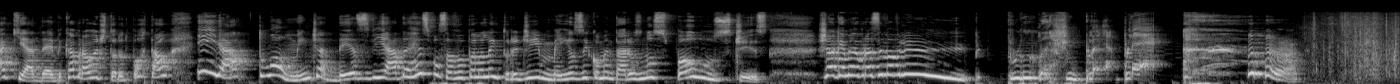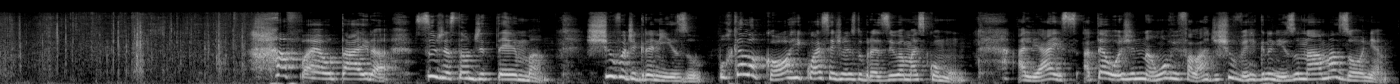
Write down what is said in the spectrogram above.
Aqui é a Debbie Cabral, editora do portal, e atualmente a desviada responsável pela leitura de e-mails e comentários nos posts. Joga e-mail pra cima, Felipe! Rafael Taira, sugestão de tema: chuva de granizo. Por que ela ocorre e quais regiões do Brasil é mais comum? Aliás, até hoje não ouvi falar de chover granizo na Amazônia.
